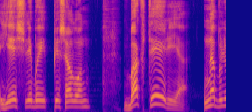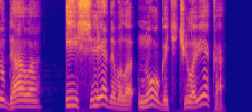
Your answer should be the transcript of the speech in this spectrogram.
«Если бы, — писал он, — бактерия наблюдала и исследовала ноготь человека,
